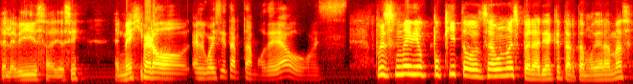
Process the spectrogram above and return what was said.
Televisa y así, en México. Pero, ¿el güey sí tartamudea o es...? Pues medio poquito, o sea, uno esperaría que tartamudeara más.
